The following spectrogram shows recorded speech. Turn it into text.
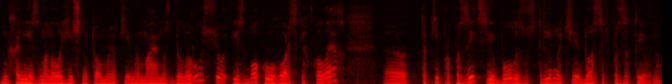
механізм аналогічний тому, який ми маємо з Білоруссю, і з боку угорських колег. Е, Такі пропозиції були зустрінуті досить позитивно.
